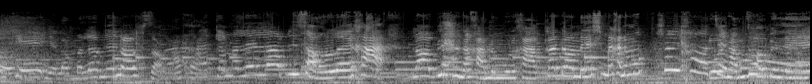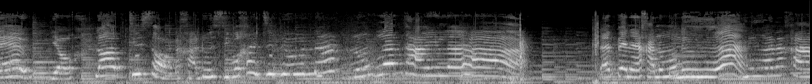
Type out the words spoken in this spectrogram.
โอเค เดี๋ยวเรามาเริ่มเล่นรอบสองเอาค่ะจะมาเล่นรอบที่สองเลยค่ะ รอบแรกนะคะน้องมูนนะคะก็โดนไปแล้วใช่ไหมคะน้องมูนใช่ค่ะโดนทำโทษไปแล้ว เดี๋ยวรอบที่สองนะคะ ดูสิว่าใครจะโดนนะน้องมุกเริ่มทายเลยค่ะ ได้เป็นอะไรคะน้องมุกเนื้อ เนื้อนะคะ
